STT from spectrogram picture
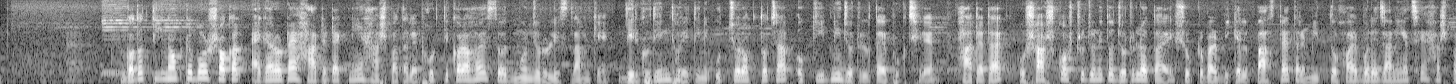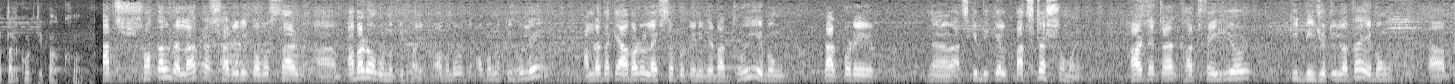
গত তিন অক্টোবর সকাল এগারোটায় হার্ট অ্যাটাক নিয়ে হাসপাতালে ভর্তি করা হয় সৈয়দ মঞ্জুরুল ইসলামকে। দীর্ঘদিন ধরে তিনি উচ্চ রক্তচাপ ও কিডনি জটিলতায় ভুগছিলেন। হার্ট অ্যাটাক ও শ্বাসকষ্টজনিত জটিলতায় শুক্রবার বিকেল পাঁচটায় তার মৃত্যু হয় বলে জানিয়েছে হাসপাতাল কর্তৃপক্ষ। আজ সকালবেলা তার শারীরিক অবস্থার আহ, আবারও অবনতি হয়। অবনতি হলে আমরা তাকে আবারও লাইফ সাপোর্টে নিতে বাধ্য হই এবং তারপরে আজকে বিকেল পাঁচটার সময় heart attack heart failure kidney জটিলতা এবং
